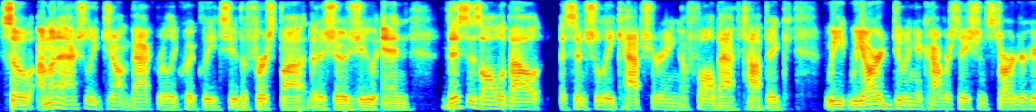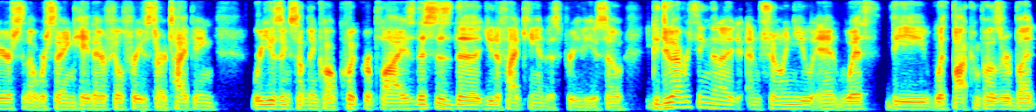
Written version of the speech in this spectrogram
So I'm going to actually jump back really quickly to the first bot that I showed you. And this is all about essentially capturing a fallback topic. We, we are doing a conversation starter here so that we're saying, hey there, feel free to start typing we're using something called quick replies. This is the unified canvas preview. So you could do everything that I am showing you in with the with bot composer, but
